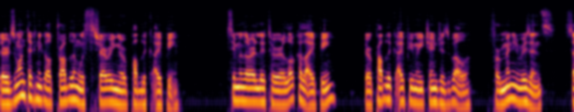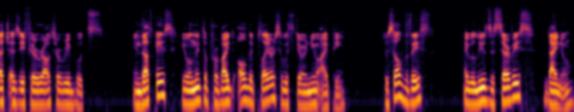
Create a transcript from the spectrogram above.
There is one technical problem with sharing your public IP. Similarly to your local IP, your public IP may change as well, for many reasons, such as if your router reboots. In that case, you will need to provide all the players with your new IP. To solve this, I will use the service Dynu.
